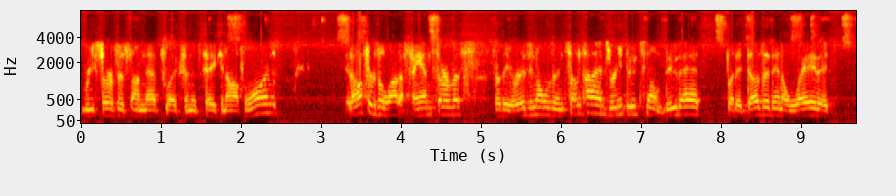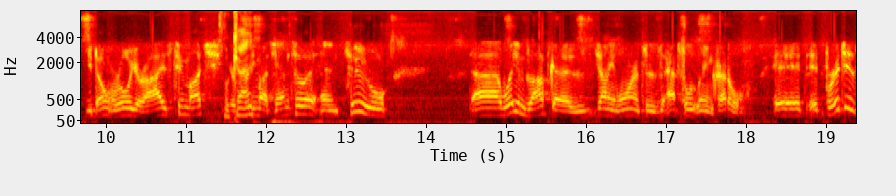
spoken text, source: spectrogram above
resurfaced on Netflix and it's taken off. One, it offers a lot of fan service for the originals, and sometimes reboots don't do that, but it does it in a way that you don't roll your eyes too much. Okay. You're pretty much into it. And two, uh, William Zabka as Johnny Lawrence is absolutely incredible. It, it bridges.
